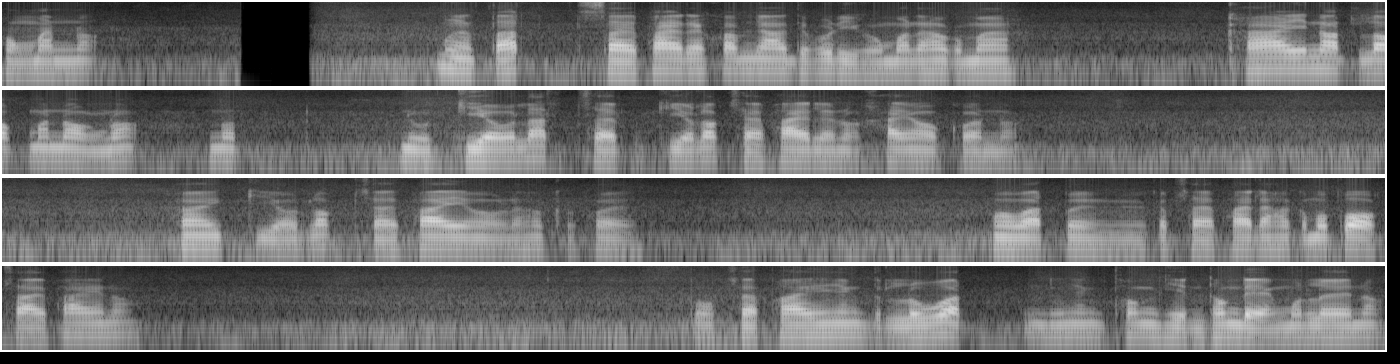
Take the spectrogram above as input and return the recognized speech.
ของมันเนาะเมื่อตัดสายไพ่ได้ความยาวที่พอดีของมันแล้วเราก็มาคลายน็อตล็อกมันออกเนาะน็อต หนูเกียวรัดสายเกียวล็อกสายพายแล้วเนาะคลายออกก่อนเนาะคลายเกี่ยวล็อกสายพายออกแล้วก็ค่อยมาวัดเบิ่งกับสายพายแล้วก็มาปอกสายพายเนาะปอกสายพายยังตลวดยังท่องเห็นท่องแดงหมดเลยเนาะ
